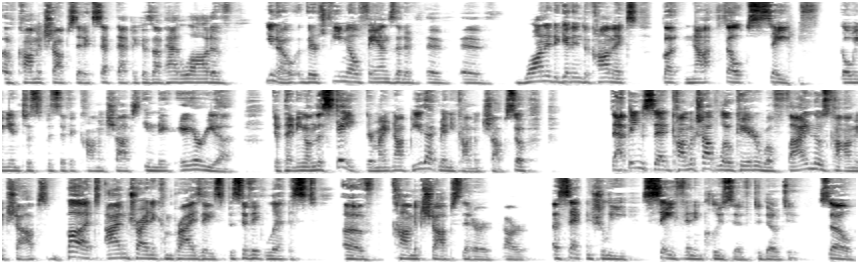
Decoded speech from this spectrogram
of comic shops that accept that because I've had a lot of you know there's female fans that have, have, have wanted to get into comics but not felt safe going into specific comic shops in the area depending on the state there might not be that many comic shops so that being said, Comic Shop Locator will find those comic shops, but I'm trying to comprise a specific list of comic shops that are are essentially safe and inclusive to go to. So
